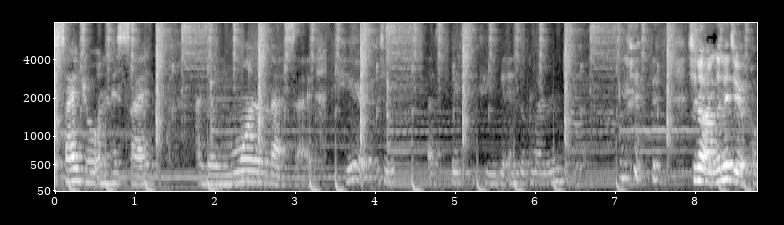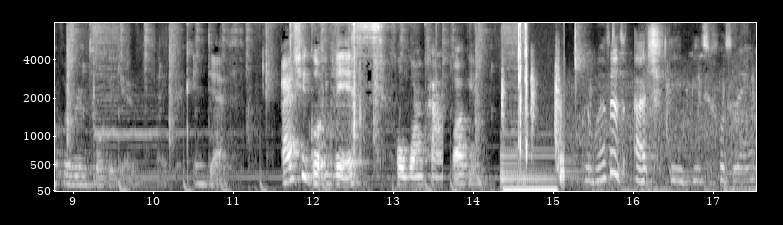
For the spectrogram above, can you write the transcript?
Side drawer on this side and then one on that side. Here, so that's basically the end of my room tour. so you know, I'm gonna do a proper room tour video, like in depth. I actually got this for one pound bargain. The weather's actually beautiful today.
